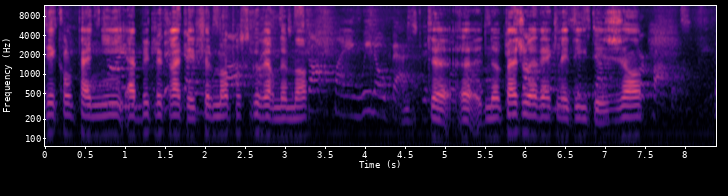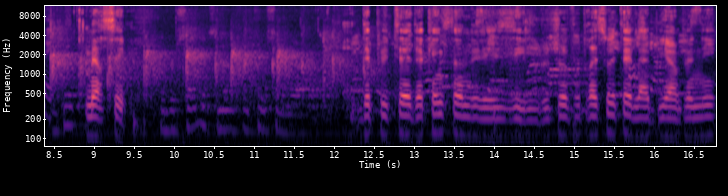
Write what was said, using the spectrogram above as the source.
des compagnies à but lucratif seulement pour ce gouvernement de ne pas jouer avec les vies des gens. Merci. Député de Kingston les îles, je voudrais souhaiter la bienvenue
